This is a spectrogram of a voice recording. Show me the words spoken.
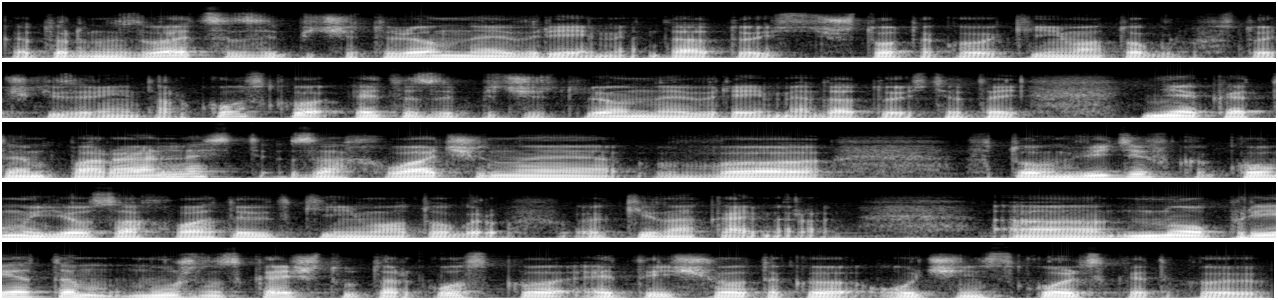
которая называется «Запечатленное время», да, то есть что такое кинематограф с точки зрения Тарковского, это запечатленное время, да, то есть это некая темпоральность, захваченная в, в том виде, в каком ее захватывает кинематограф, э, кинокамера. А, но при этом нужно сказать, что у Тарковского это еще такое очень скользкое такое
